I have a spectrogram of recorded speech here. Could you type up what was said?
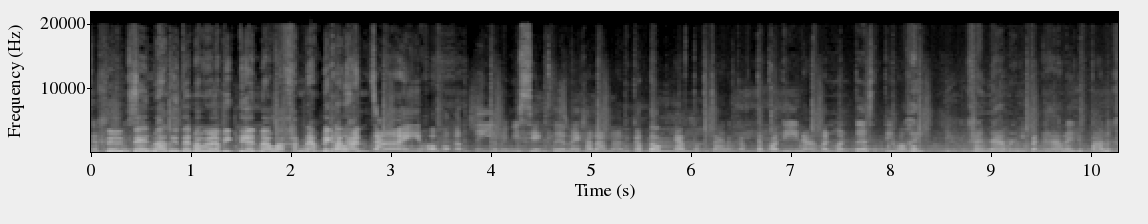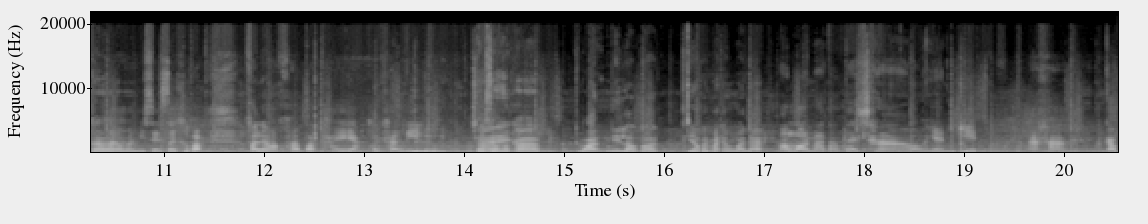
ก็คือตื่นเต้นมากตื่นเต้นมากเวลาบิ๊กเตือนมาว่าข้างหน้าเป็นกระทันหันตกใจเพราะปกติจะไม่มีเสียงเตือนอะไรขนาดนั้น ก็ตกอืมแอบตกใจแล้วก็แต่ก็ดีนะ มันเหมือนเตือนสติว่าเฮ้ยข้างหน้ามันมีปัญหาอะไรหรือเปล่าหรือข้างหลังอ่ามั มันมีเซ็นเซอร์คือแบบเขาเรียกว่าความปลอดภัยอะค่อนข้างดีเลยใช่นส่วนของครับตงนี้วันนี้เราก็เที่ยวกันมาทั้งวันแล้วตลอดมาตั้งแต่เช้ายันเย็นนะคะ กับ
